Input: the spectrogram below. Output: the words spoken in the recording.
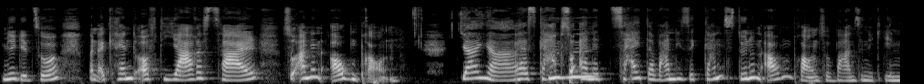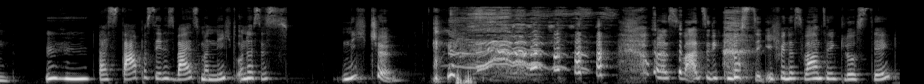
mir geht's so, man erkennt oft die Jahreszahl so an den Augenbrauen. Ja, ja. Weil es gab so eine Zeit, da waren diese ganz dünnen Augenbrauen so wahnsinnig in. Was da passiert ist, weiß man nicht und es ist nicht schön. und es ist wahnsinnig lustig. Ich finde es wahnsinnig lustig.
